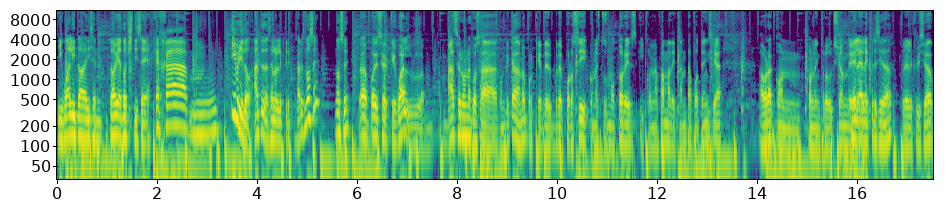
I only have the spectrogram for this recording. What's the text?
Igual y todavía dicen, todavía Dodge dice, jaja, mm, híbrido, antes de hacerlo eléctrico, ¿sabes? No sé, no sé. ah, puede ser que igual va a ser una cosa complicada, ¿no? Porque de, de por sí, con estos motores y con la fama de tanta potencia, ahora con, con la introducción de, De la electricidad. de la electricidad.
